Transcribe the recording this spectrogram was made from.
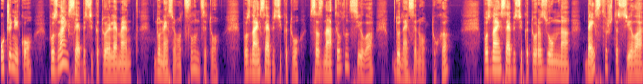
Ученико, познай себе си като елемент, донесен от Слънцето. Познай себе си като съзнателна сила, донесена от духа. Познай себе си като разумна, действаща сила,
